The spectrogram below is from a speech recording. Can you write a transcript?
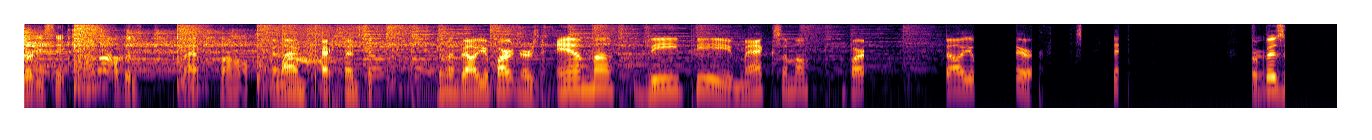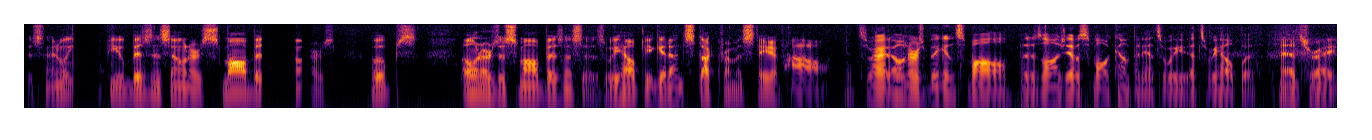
Welcome back to Dirty Secrets of Small Business. I'm Adam Sonnhalter. And I'm Mencini, Maximum Value Partners, MVP, Maximum Value Player. For businesses, and we help you business owners, small business owners, oops, owners of small businesses. We help you get unstuck from a state of how. That's right. Owners big and small, but as long as you have a small company, that's what we that's what we help with. That's right.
